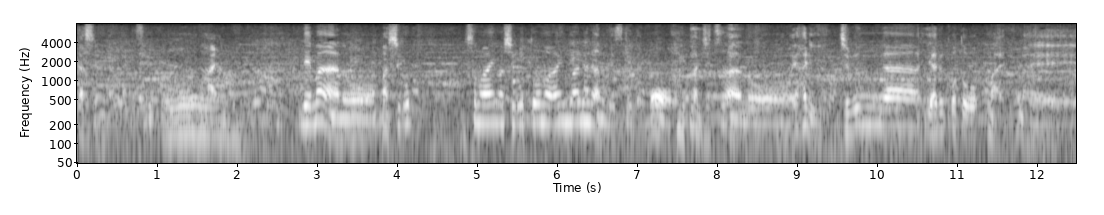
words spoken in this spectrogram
出すようになったんですね。はい。でまああのまあ、仕事その合間仕事の合間になんですけども、はい。まあ、実はあのやはり自分がやることを、まあ今えー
